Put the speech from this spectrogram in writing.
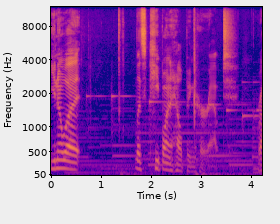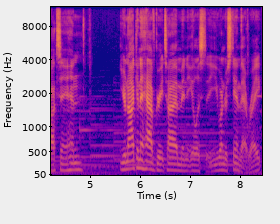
you know what? Let's keep on helping her out. Roxanne, you're not going to have great time in Ilista. You understand that, right?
